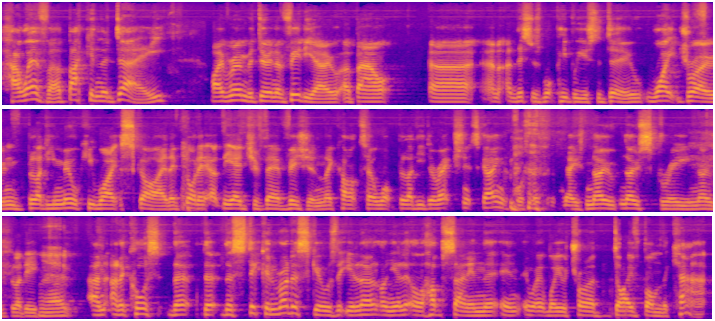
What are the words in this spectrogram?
However, back in the day, I remember doing a video about, uh, and, and this is what people used to do: white drone, bloody milky white sky. They've got it at the edge of their vision. They can't tell what bloody direction it's going. Of course, there's- no no screen, no bloody, No. and and of course the the, the stick and rudder skills that you learnt on your little Hubsan in the in where you're trying to dive bomb the cat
